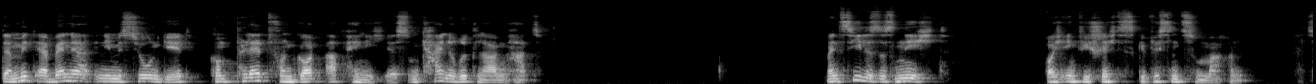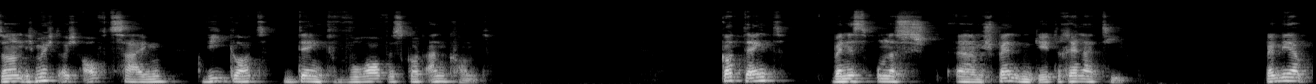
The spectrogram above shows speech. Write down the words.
damit er, wenn er in die Mission geht, komplett von Gott abhängig ist und keine Rücklagen hat. Mein Ziel ist es nicht, euch irgendwie schlechtes Gewissen zu machen, sondern ich möchte euch aufzeigen, wie Gott denkt, worauf es Gott ankommt. Gott denkt, wenn es um das ähm, Spenden geht, relativ. Wenn wir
